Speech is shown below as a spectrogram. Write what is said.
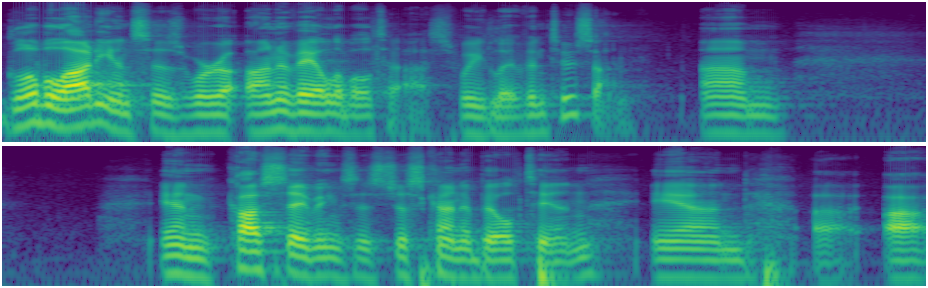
global audiences were unavailable to us. We live in Tucson. Um, and cost savings is just kind of built in. And uh, uh,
